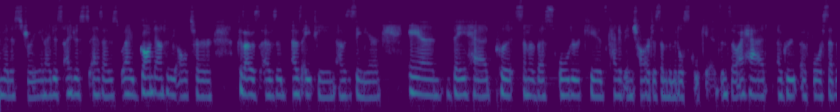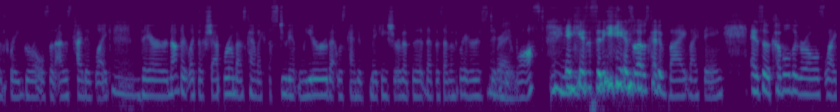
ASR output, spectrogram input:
ministry and i just i just as i was i've gone down to the altar because i was i was a, i was 18 i was a senior and they had put some of us older kids kind of in charge of some of the middle school kids and so i had a group of four seventh grade girls that i was kind of like mm. their not their like their chaperone but i was kind of like a student leader that was kind of making sure that the that the seventh graders didn't right. get lost mm-hmm. in kansas city and so that was kind of my my thing and so a couple of the girls like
